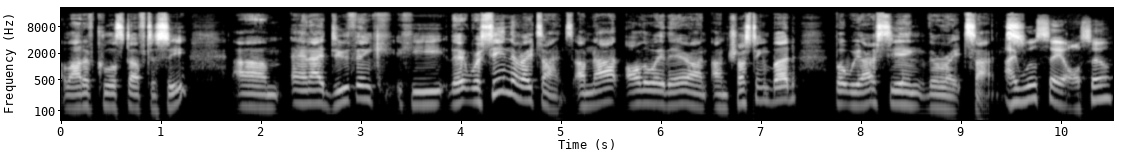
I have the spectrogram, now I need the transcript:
a lot of cool stuff to see. Um, and I do think he we're seeing the right signs. I'm not all the way there on, on trusting Bud, but we are seeing the right signs. I will say also,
